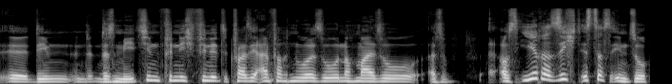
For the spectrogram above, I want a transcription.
äh, dem das Mädchen finde ich findet quasi einfach nur so noch mal so also aus ihrer Sicht ist das eben so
